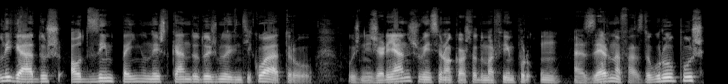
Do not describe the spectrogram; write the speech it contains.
ligados ao desempenho neste CAN de 2024. Os nigerianos venceram a Costa do Marfim por 1 a 0 na fase de grupos,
